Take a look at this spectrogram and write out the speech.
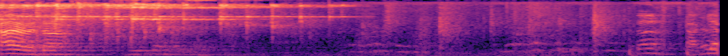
काय होतं? चल, टाकलं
